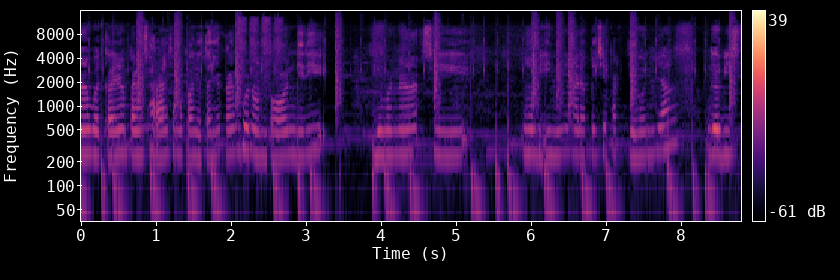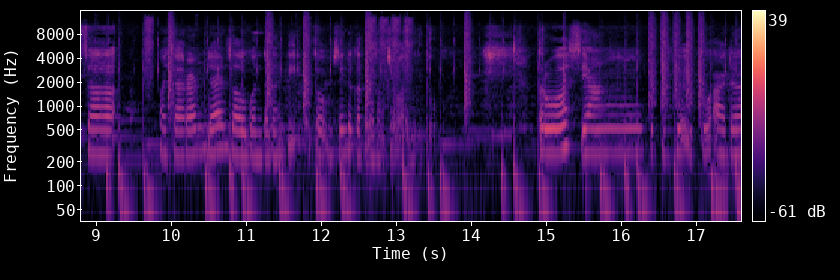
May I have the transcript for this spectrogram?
Nah buat kalian yang penasaran sama kelanjutannya kalian boleh nonton. Jadi gimana si Nabi ini menghadapi si Park Jeon yang gak bisa pacaran dan selalu gonta-ganti atau misalnya dekat-dekat sama cewek gitu. Terus yang ketiga itu ada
